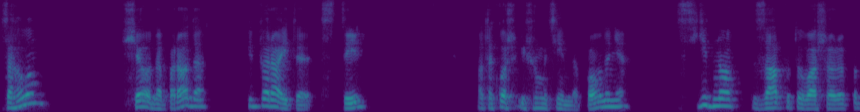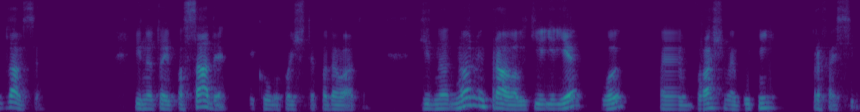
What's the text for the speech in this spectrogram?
Загалом, ще одна порада: підбирайте стиль, а також інформаційне наповнення згідно запиту вашого роботодавця, згідно тої посади, яку ви хочете подавати, згідно норм і правил, які є в вашій майбутній професії.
